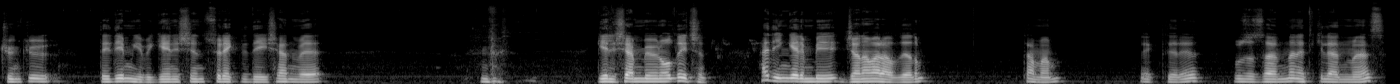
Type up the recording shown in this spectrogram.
Çünkü dediğim gibi genişin sürekli değişen ve gelişen bir oyun olduğu için. Hadi gelin bir canavar avlayalım. Tamam. Bekteri buz hasarından etkilenmez.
